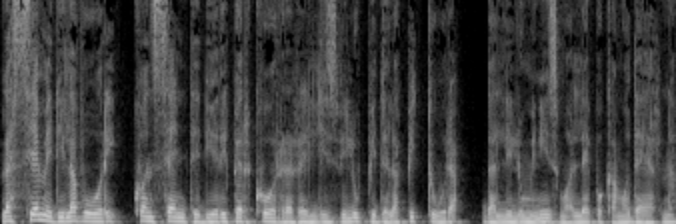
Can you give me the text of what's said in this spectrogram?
L'assieme di lavori consente di ripercorrere gli sviluppi della pittura, dall'illuminismo all'epoca moderna,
